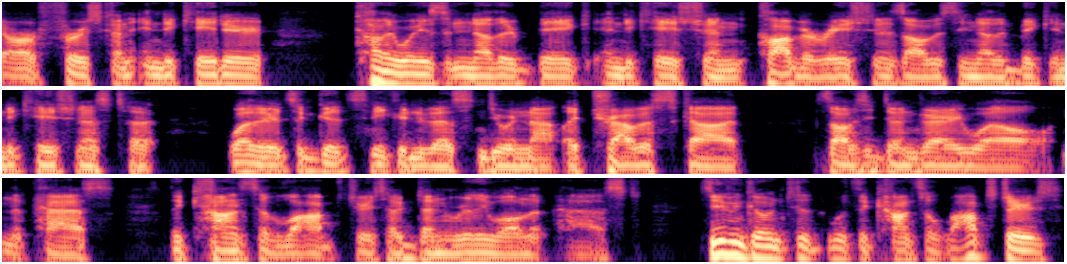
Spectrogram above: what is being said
our first kind of indicator. Colorway is another big indication. Collaboration is obviously another big indication as to whether it's a good sneaker to invest into or not. Like Travis Scott has obviously done very well in the past. The concept lobsters have done really well in the past. So even going to with the concept lobsters,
